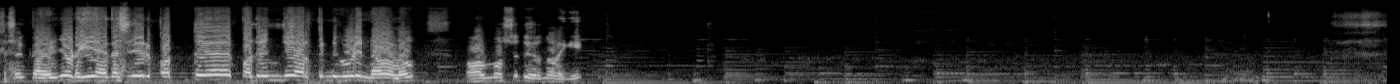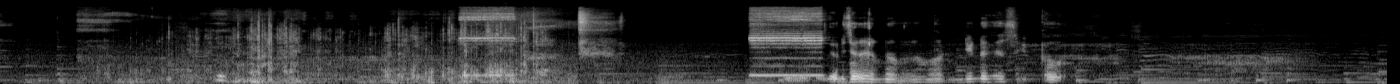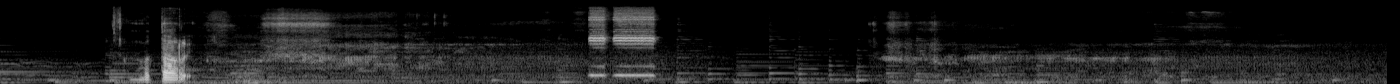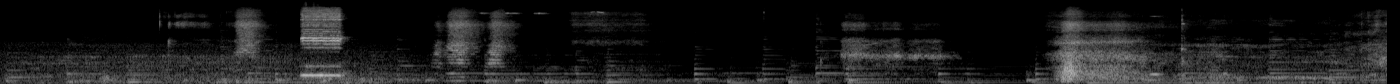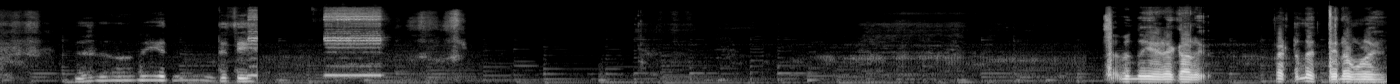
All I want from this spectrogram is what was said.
പക്ഷെ കഴിഞ്ഞു തുടങ്ങി ഏകദേശം ഒരു പത്ത് പതിനഞ്ച് എയർപിന്നും കൂടി ഉണ്ടാവുള്ളൂ. ഓൾമോസ്റ്റ് തീർന്നു തുടങ്ങി. വണ്ടിണ്ടാറ് ഏഴേക്കാൾ. പെട്ടെന്ന് എത്തി നമ്മൾ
